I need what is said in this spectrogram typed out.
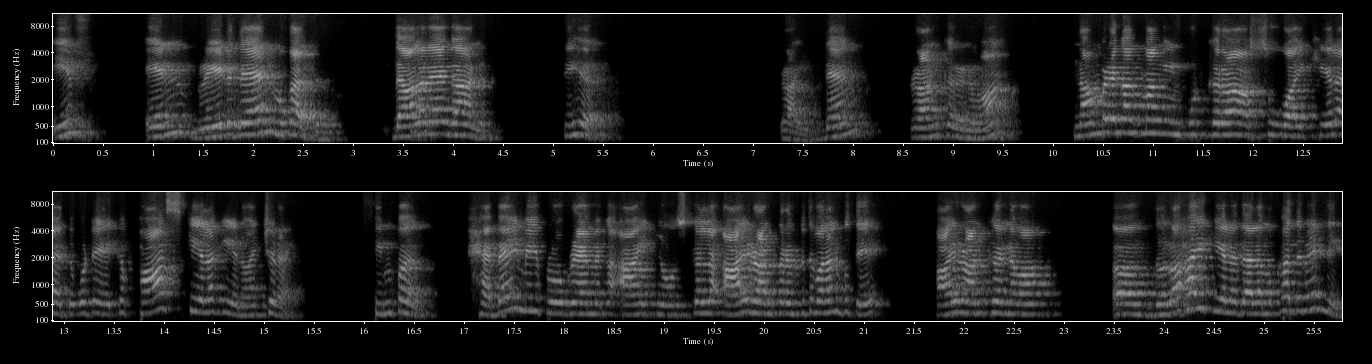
if n greater than මොකද්ද? දාලා නෑ ගාන. 30 right. දැන් run කරනවා. නම්බර එකක් මම ඉන්පුට් කරා 80යි කියලා. එතකොට ඒක pass කියලා කියනවා. එච්චරයි. Simple හැබැයි මේ ප්‍රෝග්‍රෑම් එක ආයි ක්ලෝස් කරලා ආයි run කරපිට බලන්න පුතේ ආයි run කරනවා 12යි කියලා දාලා මොකද වෙන්නේ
